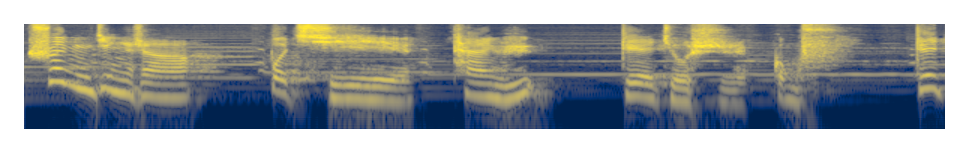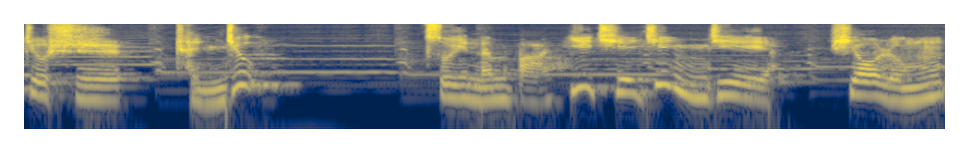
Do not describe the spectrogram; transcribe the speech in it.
顺境上不起贪欲，这就是功夫，这就是成就。所以能把一切境界。消融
